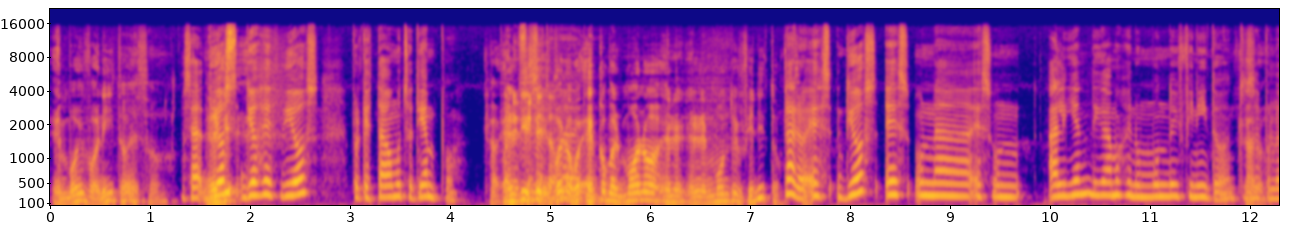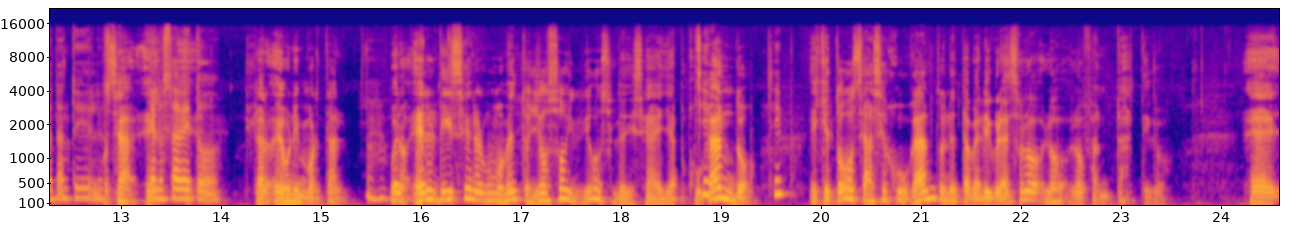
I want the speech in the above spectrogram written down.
Es muy bonito eso. O sea, Él Dios, di- Dios es Dios porque ha estado mucho tiempo. claro, él dice, bueno, es como el mono en el, en el mundo infinito. Claro, es Dios es una es un alguien, digamos, en un mundo infinito. Entonces, Claro. por lo tanto, ya lo, O sea, ya eh, lo sabe todo. Claro, es un inmortal. Ujú. Bueno, él dice en algún momento, yo soy Dios, le dice a ella, jugando. Sí. Es que todo se hace jugando en esta película, eso es lo, lo- lo fantástico. Eh,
